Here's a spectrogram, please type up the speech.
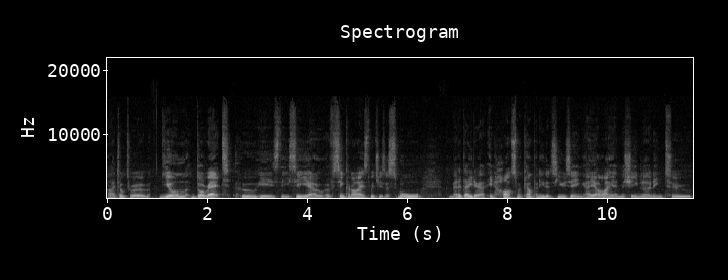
I talked to uh, Guillaume Dorette, who is the CEO of Synchronized, which is a small metadata enhancement company that's using AI and machine learning to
